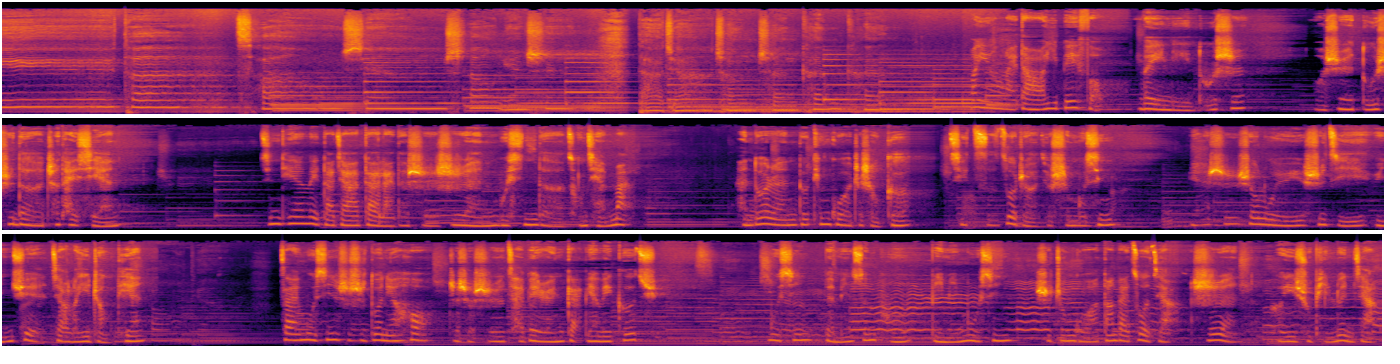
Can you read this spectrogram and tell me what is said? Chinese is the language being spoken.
记得早先少年时，大家诚诚恳恳。欢迎来到一杯否，为你读诗。我是读诗的车太贤。今天为大家带来的是诗人木心的《从前慢》。很多人都听过这首歌，其词作者就是木心。原诗收录于诗集《云雀叫了一整天》。在木心逝世多年后，这首诗才被人改编为歌曲。木心本名孙璞，笔名木心，是中国当代作家、诗人和艺术评论家，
